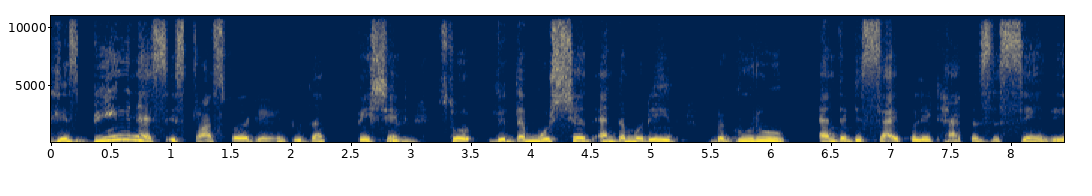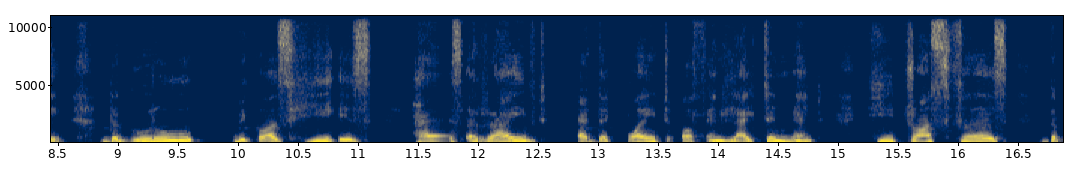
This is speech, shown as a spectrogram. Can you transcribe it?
his beingness is transferred into the patient. Mm. So with the murshid and the murid, the guru and the disciple, it happens the same way. The guru, because he is has arrived at that point of enlightenment, he transfers the,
